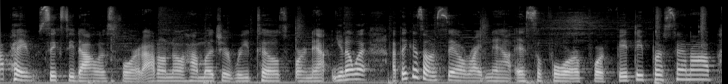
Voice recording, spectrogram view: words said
I paid $60 for it. I don't know how much it retails for now. You know what? I think it's on sale right now at Sephora for 50% off.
